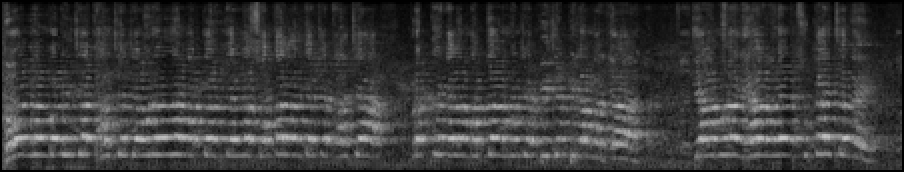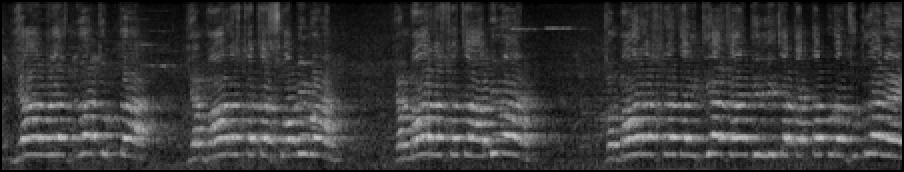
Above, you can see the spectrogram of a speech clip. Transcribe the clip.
दोन नंबरीच्या खालचे जेवढ्यांना मतदान त्यांना स्वतःला त्यांच्या खालच्या प्रत्येकाला मतदान म्हणजे बीजेपीला मतदान. त्यामुळे ह्या वेळेस चुकायचं नाही. या वेळेस न चुकता या महाराष्ट्राचा स्वाभिमान या महाराष्ट्राचा अभिमान जो महाराष्ट्राचा इतिहास आहे दिल्लीच्या तख्तापुढे झुकला नाही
